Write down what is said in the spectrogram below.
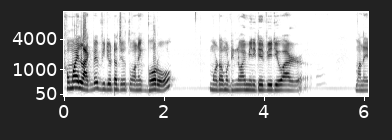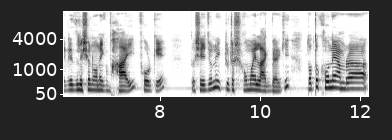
সময় লাগবে, ভিডিওটা যেহেতু অনেক বড়, মোটামুটি নয় মিনিটের ভিডিও আর মানে রেজুলেশন অনেক ভাই ফোর তো সেই জন্য একটুটা সময় লাগবে আর কি। ততক্ষণে আমরা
